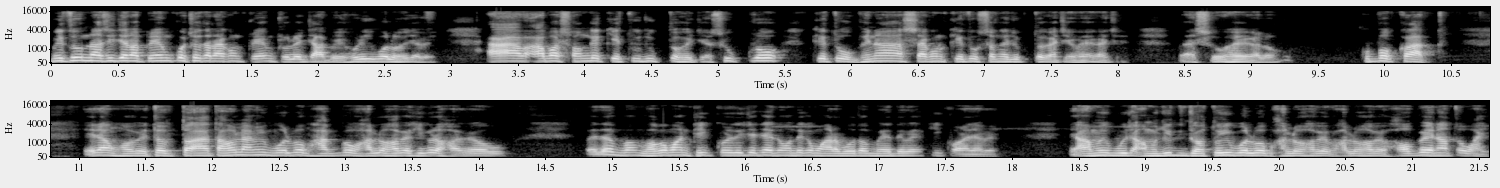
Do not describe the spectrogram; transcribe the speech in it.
মিথুন রাশি যারা প্রেম করছ, তারা এখন প্রেম চলে যাবে, হরিবল হয়ে যাবে। আবার সঙ্গে কেতু যুক্ত হয়েছে। শুক্র, কেতু, ভেনাস, এখন কেতুর সঙ্গে যুক্ত গেছে, হয়ে গেছে। হয়ে গেল। কুপকাত। এরকম হবে। তো তাহলে আমি বলব, ভাগ্য ভালো হবে, কি করে হবে ও? ভগবান ঠিক করে দিয়েছে যে তোমাদেরকে মারবো, তো মেরে দেবে, কি করা যাবে? আমি বুঝ, আমি যদি যতই বলব, ভালো হবে ভালো হবে। হবে না তো ভাই।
